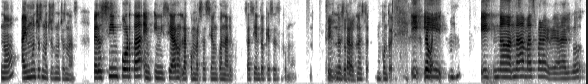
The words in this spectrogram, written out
¿no? Hay muchos, muchos, muchos más. Pero sí importa iniciar la conversación con algo. O sea, siento que ese es como nuestra, un punto de Y, y, nada más para agregar algo,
